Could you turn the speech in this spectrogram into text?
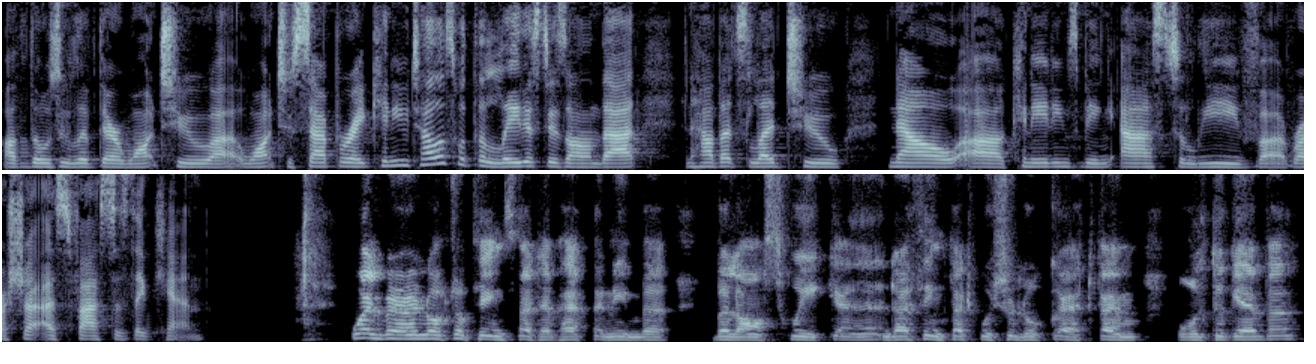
of those who live there want to uh, want to separate. Can you tell us what the latest is on that and how that's led to now uh, Canadians being asked to leave Russia as fast as they can? Well, there are a lot of things that have happened in the, the last week, and I think that we should look at them all together.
